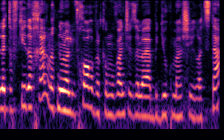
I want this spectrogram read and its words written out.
לתפקיד אחר, נתנו לה לבחור, אבל כמובן שזה לא היה בדיוק מה שהיא רצתה.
